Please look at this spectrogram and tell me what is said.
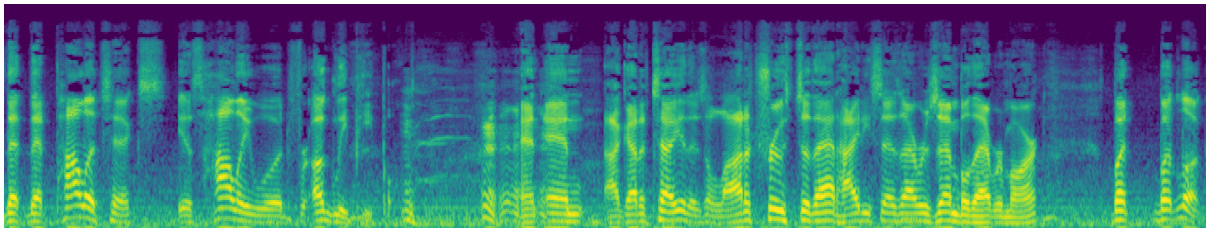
that that politics is Hollywood for ugly people. and and I got to tell you, there's a lot of truth to that. Heidi says I resemble that remark, but but look,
